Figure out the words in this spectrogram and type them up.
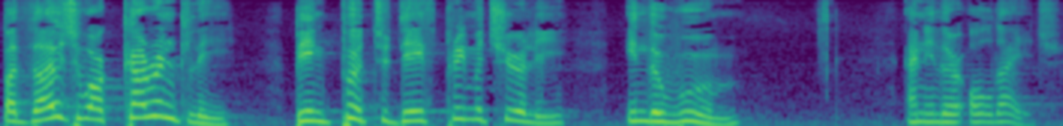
but those who are currently being put to death prematurely in the womb and in their old age.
